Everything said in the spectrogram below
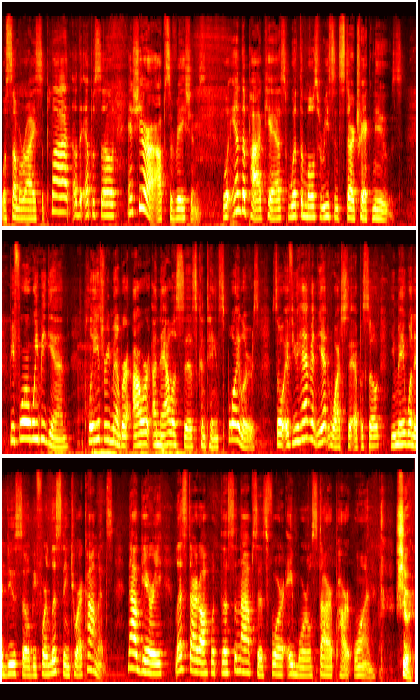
We'll summarize the plot of the episode and share our observations. We'll end the podcast with the most recent Star Trek news. Before we begin, please remember our analysis contains spoilers. So if you haven't yet watched the episode, you may want to do so before listening to our comments. Now, Gary, let's start off with the synopsis for A Moral Star Part 1. Sure.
